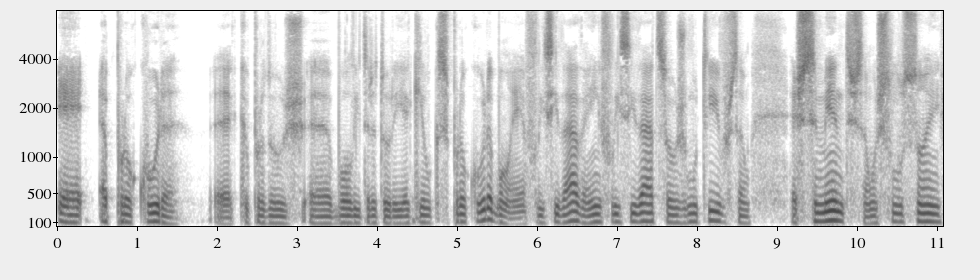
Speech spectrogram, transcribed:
é a procura uh, que produz a boa literatura. E aquilo que se procura, bom, é a felicidade, é a infelicidade, são os motivos, são as sementes, são as soluções,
